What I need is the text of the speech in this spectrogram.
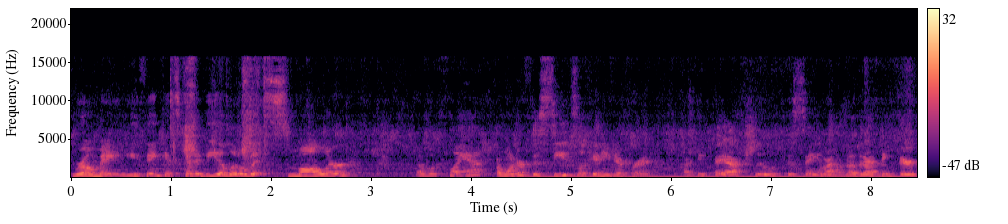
romaine. You think it's to be a little bit smaller of a plant? I wonder if the seeds look any different. I think they actually look the same. I don't know that I think they're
